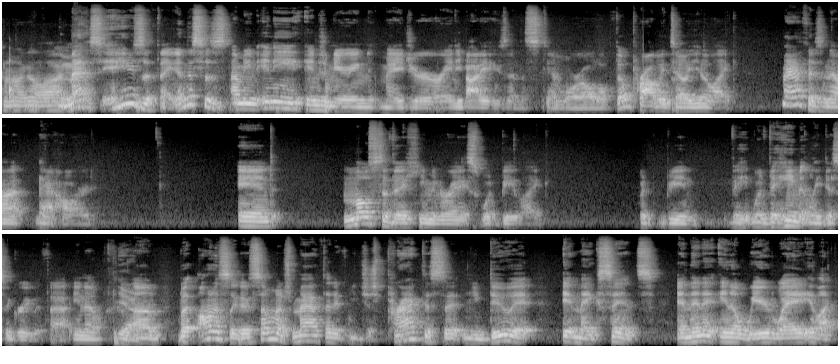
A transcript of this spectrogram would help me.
I'm not gonna lie. Yeah. Matt, see, here's the thing, and this is, I mean, any engineering major or anybody who's in the STEM world, they'll probably tell you like, math is not that hard, and most of the human race would be like, would be would vehemently disagree with that. You know. Yeah. Um, but honestly, there's so much math that if you just practice it and you do it, it makes sense. And then it, in a weird way, it like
